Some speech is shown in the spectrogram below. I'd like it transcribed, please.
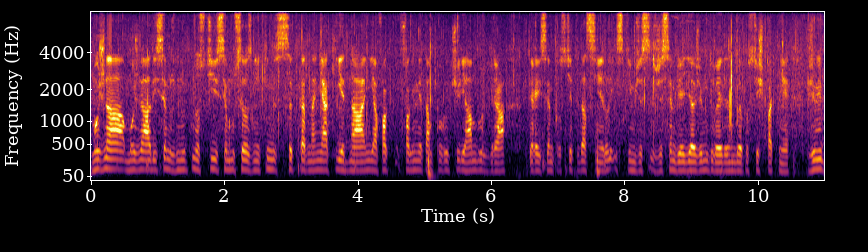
Možná, možná když jsem z nutností se musel s někým setkat na nějaký jednání a fakt, fakt mě tam poručili hamburgera, který jsem prostě teda snědl i s tím, že, že jsem věděl, že mi druhý den bude prostě špatně, že mi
